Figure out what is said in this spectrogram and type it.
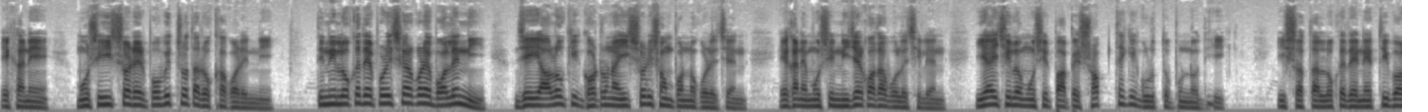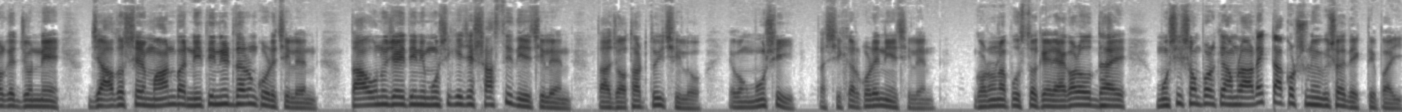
এখানে মসি ঈশ্বরের পবিত্রতা রক্ষা করেননি। তিনি লোকেদের পরিষ্কার করে বলেননি যে এই অলৌকিক ঘটনা ঈশ্বরই সম্পন্ন করেছেন। এখানে মসির নিজের কথা বলেছিলেন। ইহাই ছিল মসির পাপের সব থেকে গুরুত্বপূর্ণ দিক। ঈশ্বর তার লোকেদের নেতৃবর্গের জন্য যে আদর্শের মান বা নীতি নির্ধারণ করেছিলেন, তা অনুযায়ী তিনি মসিকে যে শাস্তি দিয়েছিলেন, তা যথার্থই ছিল এবং মসি তা স্বীকার করে নিয়েছিলেন। গণনা পুস্তকের এগারো অধ্যায়ে মসি সম্পর্কে আমরা আরেকটা আকর্ষণীয় বিষয় দেখতে পাই।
